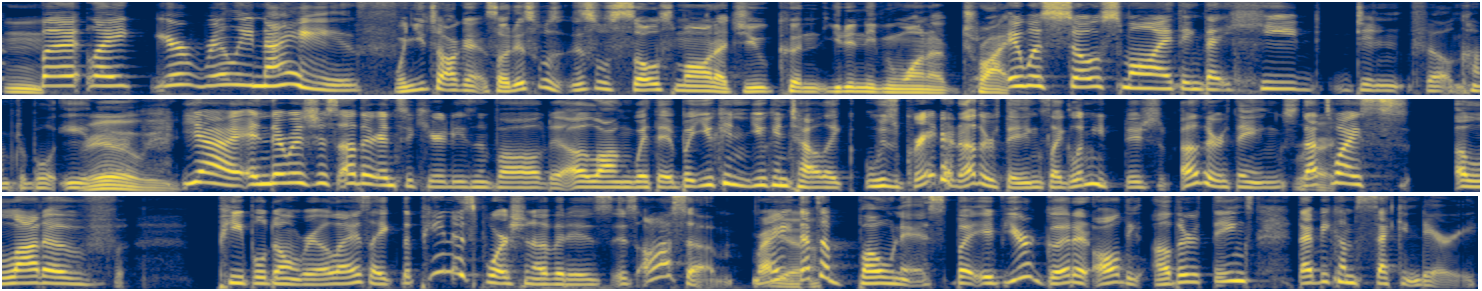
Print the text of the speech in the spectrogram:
mm. but like you're really nice. When you talking, so this was this was so small that you couldn't, you didn't even want to try. It was so small, I think that he didn't feel comfortable either. Really? Yeah, and there was just other insecurities involved uh, along with it, but you can you can tell like it was great at other things. Like let me there's other things. That's why s- a lot of people don't realize like the penis portion of it is is awesome, right? Yeah. That's a bonus. But if you're good at all the other things, that becomes secondary.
